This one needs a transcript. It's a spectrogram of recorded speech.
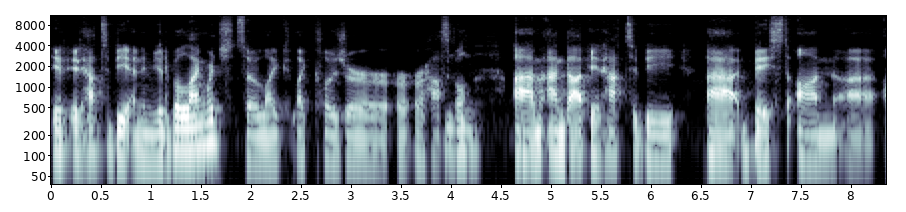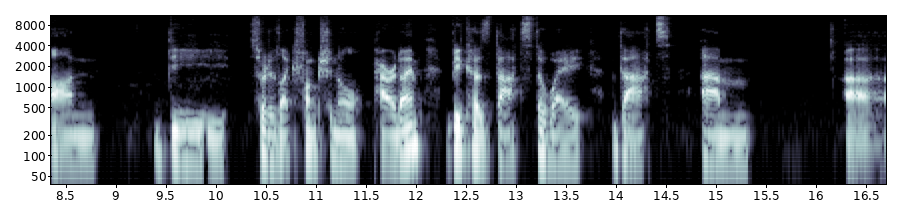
it, it had to be an immutable language, so like like Clojure or, or, or Haskell, mm -hmm. um, and that it had to be uh, based on uh, on the sort of like functional paradigm because that's the way that um, uh,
